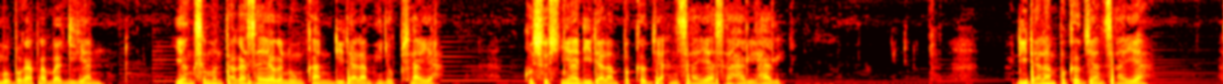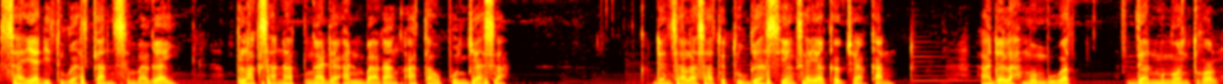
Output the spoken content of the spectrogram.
beberapa bagian yang sementara saya renungkan di dalam hidup saya, khususnya di dalam pekerjaan saya sehari-hari. Di dalam pekerjaan saya, saya ditugaskan sebagai pelaksana pengadaan barang ataupun jasa. Dan salah satu tugas yang saya kerjakan adalah membuat dan mengontrol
